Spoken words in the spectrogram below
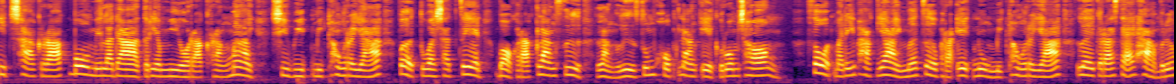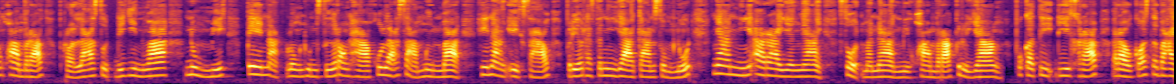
ปิดฉากรักโบเมลดาเตรียมมีรักครั้งใหม่ ชีวิตมิกทองระยะ เปิดตัวชัดเจน บอกรักกลางสื่อหลังลือซุ่มคบนางเอกร่วมช่องโสดมาได้พักใหญ่เมื่อเจอพระเอกหนุ่มมิกทองระยะ เลยกระแสถามเรื่องความรัก เพราะล่าสุดได้ยินว่าหนุ่มมิกเปย์หนักลงทุนซื้อรองเท้าคู่ละ 30,000 บาท ให้นางเอกสาว เปรี้ยวทัศนียาการสมนุษงานนี้อะไรยังไง โสดมานานมีความรักหรือยัง ปกติดีครับ เราก็สบาย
